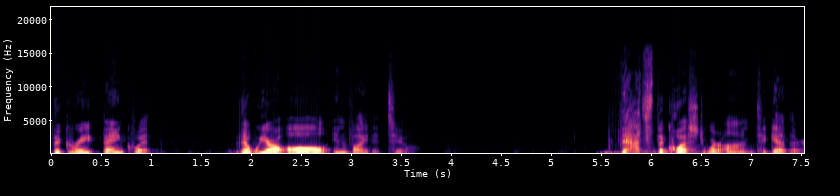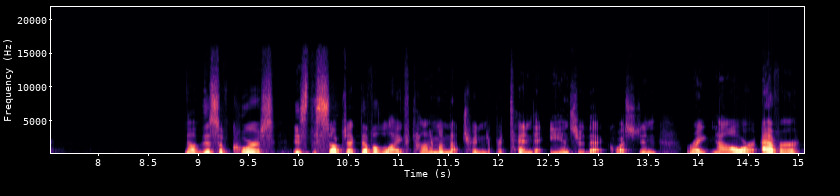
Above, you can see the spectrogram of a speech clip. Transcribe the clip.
the great banquet that we are all invited to. That's the quest we're on together. Now, this, of course, is the subject of a lifetime. I'm not trying to pretend to answer that question right now or ever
